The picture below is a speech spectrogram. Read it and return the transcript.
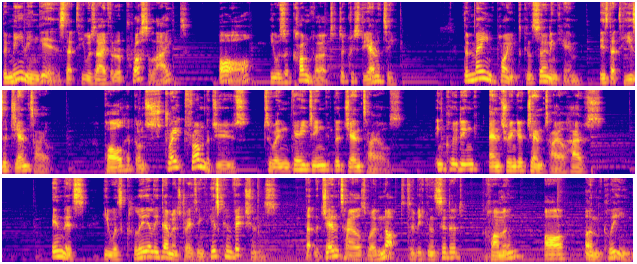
The meaning is that he was either a proselyte or he was a convert to Christianity. The main point concerning him is that he is a Gentile. Paul had gone straight from the Jews to engaging the Gentiles, including entering a Gentile house. In this, he was clearly demonstrating his convictions that the Gentiles were not to be considered common or unclean.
